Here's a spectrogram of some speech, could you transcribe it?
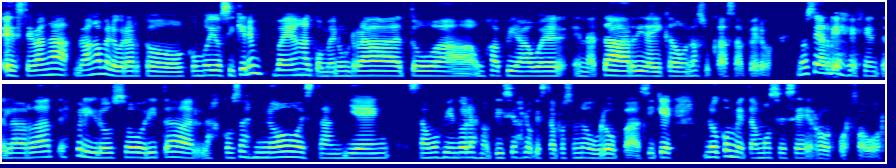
este, van, a, van a malograr todo. Como digo, si quieren vayan a comer un rato, a un happy hour en la tarde y de ahí cada uno a su casa, pero no se arriesgue gente, la verdad es peligroso, ahorita las cosas no están bien, estamos viendo las noticias, lo que está pasando en Europa, así que no cometamos ese error, por favor.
